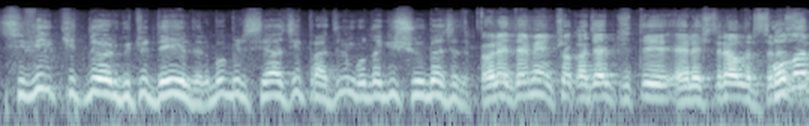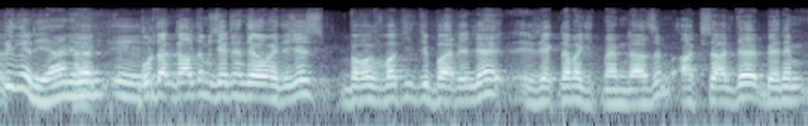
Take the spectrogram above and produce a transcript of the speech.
sivil kitle örgütü değildir. Bu bir siyasi partinin buradaki şubesidir. Öyle demeyin çok acayip ciddi eleştiri alırsınız. Olabilir yani Evet. ben, e, Buradan kaldığımız yerden devam edeceğiz. Va- Vakit itibariyle e, reklama gitmem lazım. Aksi halde benim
